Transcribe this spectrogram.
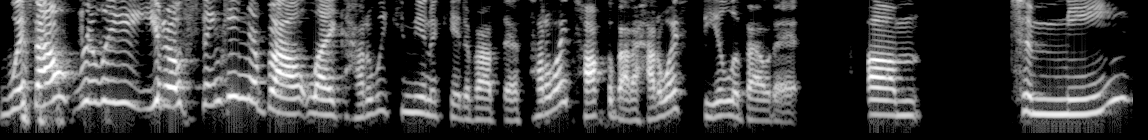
without really, you know, thinking about like, how do we communicate about this? How do I talk about it? How do I feel about it? Um, to me,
